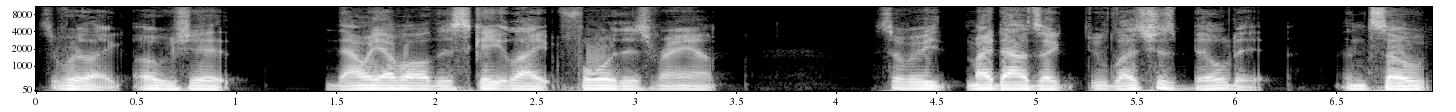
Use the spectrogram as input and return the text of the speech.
So we're like, oh shit! Now we have all this Skatelite for this ramp. So we, my dad's like, dude, let's just build it. And so,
